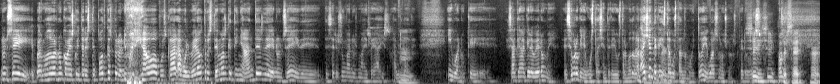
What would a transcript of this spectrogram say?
non sei, Almodóvar nunca vai escoitar este podcast, pero animaría a buscar a volver a outros temas que tiña antes de, non sei, de, de seres humanos máis reais, a verdade. Mm. E bueno, que se alguén a quere ver, home, é seguro que lle gusta a xente que lle gusta Almodóvar. Ah, hai xente que lle está gustando moito, e igual somos nós, pero Sí, es... sí, pode ser. Ah,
